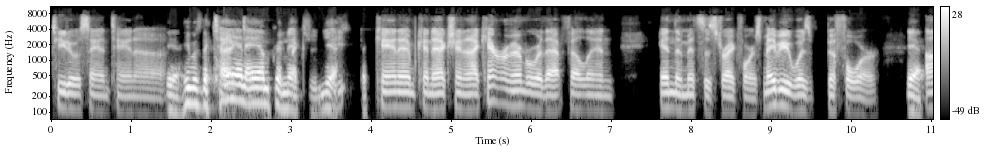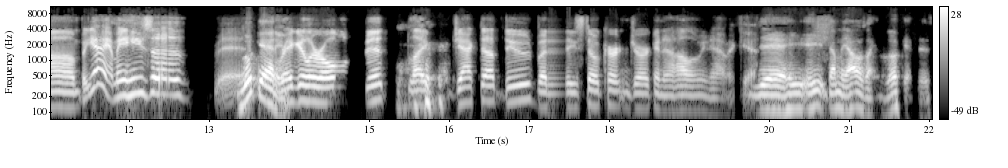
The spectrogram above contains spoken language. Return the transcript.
Tito Santana, Yeah, he was the Can-Am connection. Yes. Can-Am connection, and I can't remember where that fell in in the midst of Strike Force. Maybe it was before. Yeah. Um, but yeah, I mean, he's a Look at him. regular old bit like jacked up dude, but he's still curtain jerking at Halloween Havoc. Yeah. Yeah, he, he, I mean, I was like, look at this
